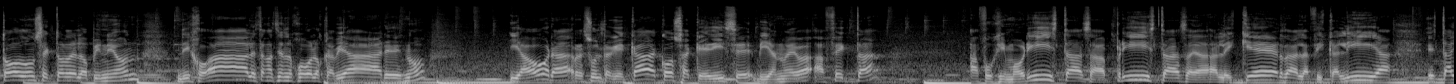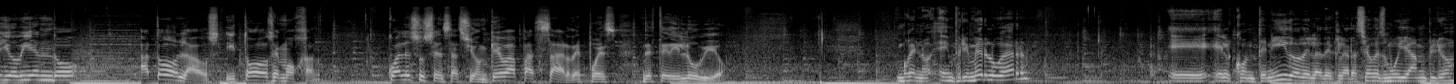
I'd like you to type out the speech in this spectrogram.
Todo un sector de la opinión dijo, ah, le están haciendo el juego a los caviares, ¿no? Y ahora resulta que cada cosa que dice Villanueva afecta a fujimoristas, a pristas, a, a la izquierda, a la fiscalía. Está lloviendo a todos lados y todos se mojan. ¿Cuál es su sensación? ¿Qué va a pasar después de este diluvio? Bueno, en primer lugar, eh, el contenido de la declaración es muy amplio,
